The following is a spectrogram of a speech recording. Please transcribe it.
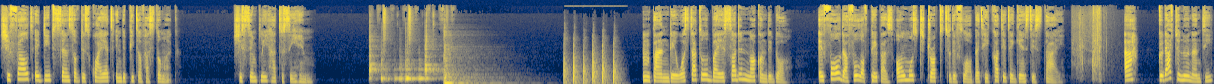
She felt a deep sense of disquiet in the pit of her stomach. She simply had to see him. Mpande was startled by a sudden knock on the door. A folder full of papers almost dropped to the floor, but he caught it against his thigh. Ah, good afternoon, Auntie.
